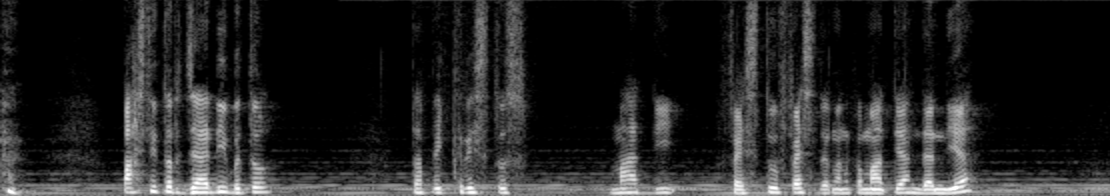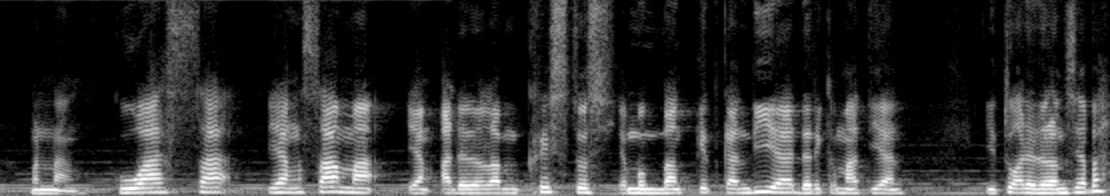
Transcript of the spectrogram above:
Pasti terjadi betul. Tapi Kristus mati face to face dengan kematian dan dia menang. Kuasa yang sama yang ada dalam Kristus yang membangkitkan dia dari kematian, itu ada dalam siapa?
